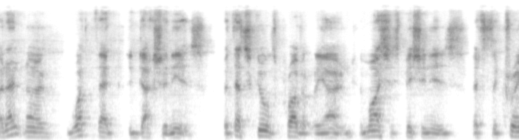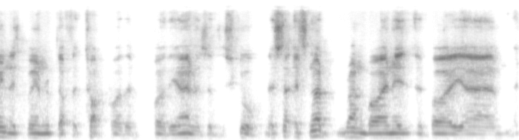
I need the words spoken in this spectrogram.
I don't know what that deduction is, but that school's privately owned. And my suspicion is that's the cream that's been ripped off the top by the by the owners of the school. It's not, it's not run by an by um, a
